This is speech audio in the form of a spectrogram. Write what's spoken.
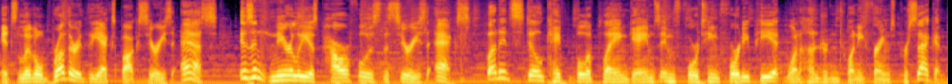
Its little brother, the Xbox Series S, isn't nearly as powerful as the Series X, but it's still capable of playing games in 1440p at 120 frames per second,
